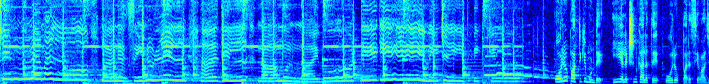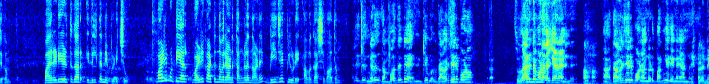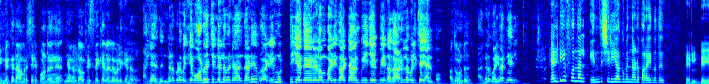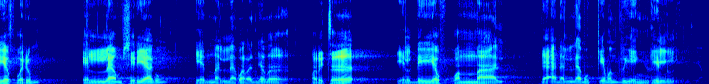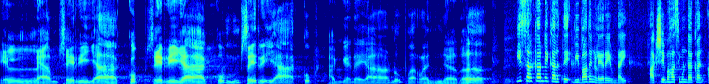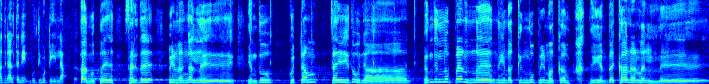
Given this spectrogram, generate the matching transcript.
ചിഹ്നമല്ലോ മനസ്സിനുള്ളിൽ. അതിൽ നാം ഒന്നായി വോട്ടേകി വിജയിപ്പിക്കൂ. ഓരോ പാർട്ടിക്കുമുണ്ട് ഈ ഇലക്ഷൻ കാലത്ത് ഓരോ പരസ്യവാചകം. പരടി എഴുത്തുകാർ ഇതിൽ തന്നെ പിടിച്ചു. വഴിമുട്ടിയാൽ വഴി കാട്ടുന്നവരാണ് തങ്ങളെന്നാണ് ബി ജെ പിയുടെ അവകാശവാദം. അല്ല ഇത് നിങ്ങൾ സംഭവത്തിന്റെ എനിക്ക് താമരശ്ശേരി പോണോ? സുധാരന്റെ മോളെ കല്യാണമാണ് ഇന്ന്. ആ താമരശ്ശേരി പോണോ. അങ്ങോട്ട് പറഞ്ഞു എങ്ങനെയാണെന്ന് അല്ല നിങ്ങൾക്ക് താമരശ്ശേരി പോകേണ്ടതിന് ഞങ്ങളുടെ ഓഫീസിലേക്ക് അല്ലല്ലോ വിളിക്കേണ്ടത്? അല്ല ഇത് നിങ്ങൾ ഇവിടെ വലിയ ബോർഡ് വെച്ചിട്ടുണ്ടല്ലോ മറ്റേ എന്താണ് വഴിമുട്ടിയ കേരളം വഴികാട്ടാൻ ബി ജെ പി അതാണല്ലോ വിളിച്ചത് ഞാനിപ്പോ. അതുകൊണ്ട്? നിങ്ങൾ വഴി പറഞ്ഞു തരി. എൽ ഡി എഫ് വന്നാൽ എന്ത് ശരിയാകുമെന്നാണ് പറയുന്നത്? എൽ ഡി എഫ് വരും എല്ലാം ശരിയാകും എന്നല്ല പറഞ്ഞത്. മറിച്ച് എൽ ഡി എഫ് വന്നാൽ ഞാനല്ല മുഖ്യമന്ത്രി എങ്കിൽ എല്ലാം ശരിയാക്കും ശരിയാക്കും ശരിയാക്കും. അങ്ങനെയാണ് പറഞ്ഞത്. ഈ സർക്കാരിന്റെ കാലത്ത് വിവാദങ്ങൾ ഏറെ ഏറെയുണ്ടായി ആക്ഷേപഹാസ്യമുണ്ടാക്കാൻ അതിനാൽ തന്നെ ബുദ്ധിമുട്ടിയില്ല. മുത്ത് സരിത് പിണങ്ങൽ എന്തു കുറ്റം ചെയ്തു ഞാൻ? എന്തിന്നു പെണ്ണ് നിനക്കിന്നു പിണക്കം. നീ എന്റെ കരളല്ലേ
